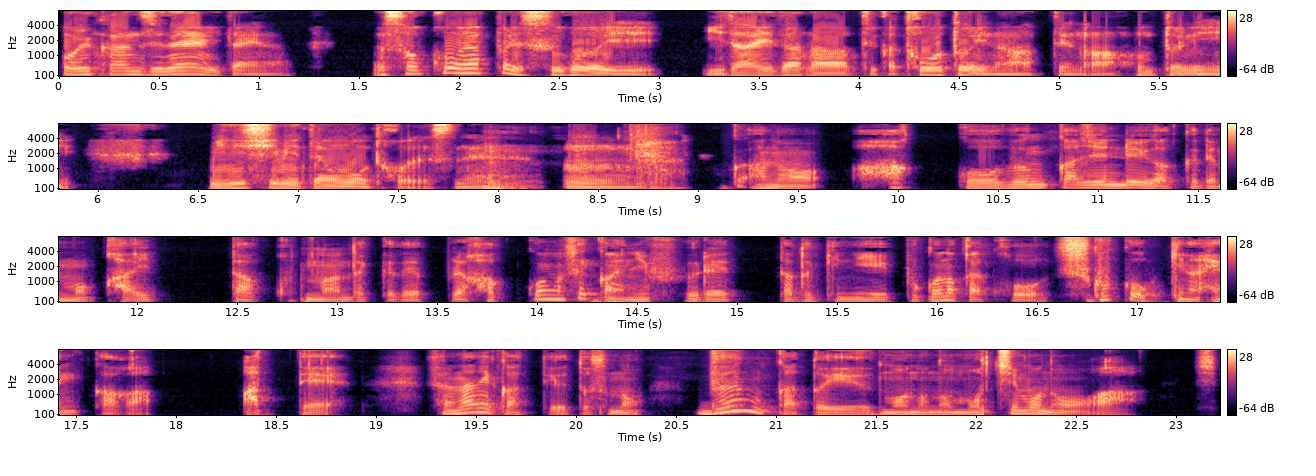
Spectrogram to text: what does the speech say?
こういう感じね、みたいな。そこはやっぱりすごい偉大だな、っていうか尊いな、っていうのは本当に身に染みて思うところですね。うん。あの、発酵文化人類学でも書いたことなんだけど、やっぱり発酵の世界に触れた時に、僕の中でこう、すごく大きな変化があって、それは何かっていうと、その文化というものの持ち物は、し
